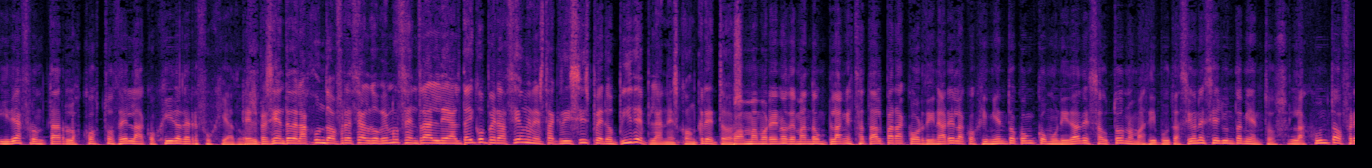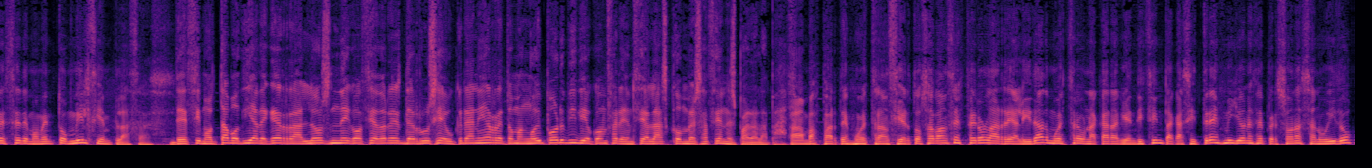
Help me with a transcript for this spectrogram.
y de, afrontar los costos de la acogida de refugiados. El presidente de la Junta ofrece al Gobierno Central lealtad y cooperación en esta crisis, pero pide planes concretos. Juanma Moreno demanda un plan estatal para coordinar el acogimiento con comunidades autónomas, diputaciones y ayuntamientos. La Junta ofrece de momento 1.100 plazas. Décimo octavo día de guerra, los negociadores de Rusia y Ucrania retoman hoy por videoconferencia las conversaciones para la paz. Ambas partes muestran ciertos avances, pero la realidad muestra una cara bien distinta. Casi 3 millones de personas han huido.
